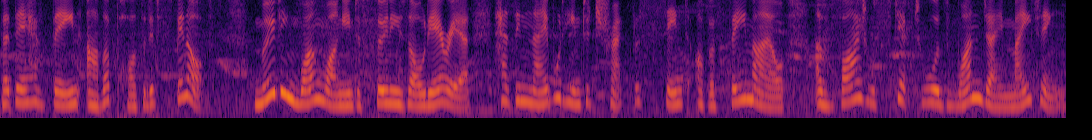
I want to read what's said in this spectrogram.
but there have been other positive spin offs. Moving Wang Wang into Funi's old area has enabled him to track the scent of a female, a vital step towards one day mating.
